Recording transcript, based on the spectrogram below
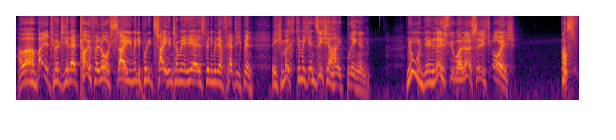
aber bald wird hier der Teufel los sein, wenn die Polizei hinter mir her ist, wenn ich mit der fertig bin. Ich möchte mich in Sicherheit bringen. Nun, den Rest überlasse ich euch. Was?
